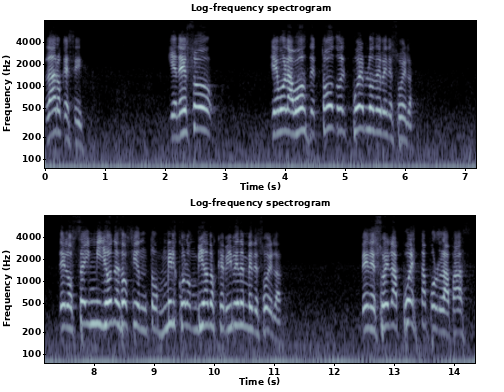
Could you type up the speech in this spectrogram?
Claro que sí. Y en eso llevo la voz de todo el pueblo de Venezuela, de los 6 millones mil colombianos que viven en Venezuela. Venezuela apuesta por la paz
